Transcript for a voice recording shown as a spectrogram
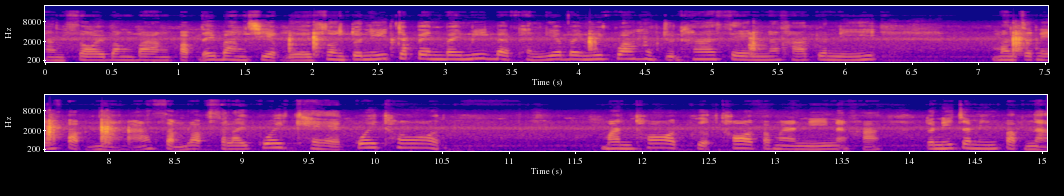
หั่นซอยบางๆ ปรับได้บางเฉียบเลย ส่วนตัวนี้จะเป็นใบมีดแบบแผ่นเรียบใบมีดกว้าง 6.5 เซนนะคะ ตัวนี้มันจะเน้นปรับหนาสำหรับสไลด์กล้วยแขกกล้วยทอด มันทอดเผือกทอดประมาณนี้นะคะ ตัวนี้จะเน้นปรับหนา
